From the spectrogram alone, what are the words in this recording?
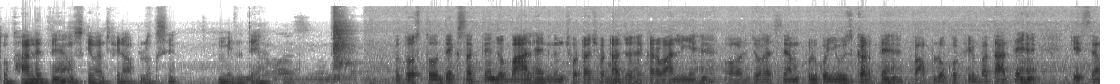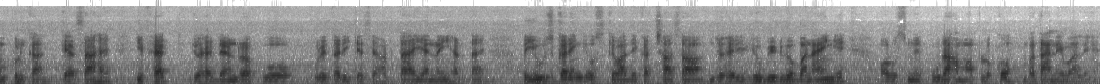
तो खा लेते हैं। उसके बाद फिर आप लोग से मिलते हैं। तो दोस्तों देख सकते हैं, जो बाल है एकदम छोटा छोटा जो है करवा लिए हैं और जो है शैम्पुल को यूज़ करते हैं। तो आप लोग को फिर बताते हैं कि शैम्पुल का कैसा है। इफ़ेक्ट जो है डेंड्रफ वो पूरे तरीके से हटता है या नहीं हटता है तो यूज़ करेंगे। उसके बाद एक अच्छा सा जो है रिव्यू वीडियो बनाएँगे और उसमें पूरा हम आप लोग को बताने वाले हैं।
